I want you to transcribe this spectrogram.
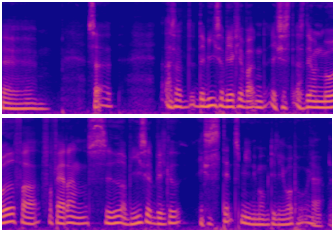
øh, så altså, det- viser virkelig, hvor den eksist, altså det er jo en måde for forfatterens side at vise, hvilket eksistensminimum de lever på. Ikke? Ja, ja.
